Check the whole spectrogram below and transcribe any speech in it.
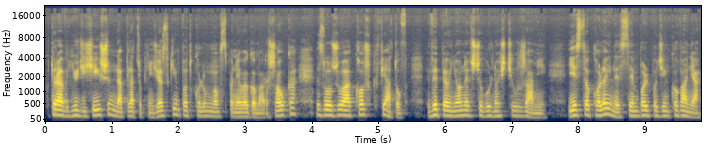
która w dniu dzisiejszym na Placu Knieziowskim pod kolumną wspaniałego marszałka złożyła kosz kwiatów, wypełniony w szczególności różami. Jest to kolejny symbol podziękowania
